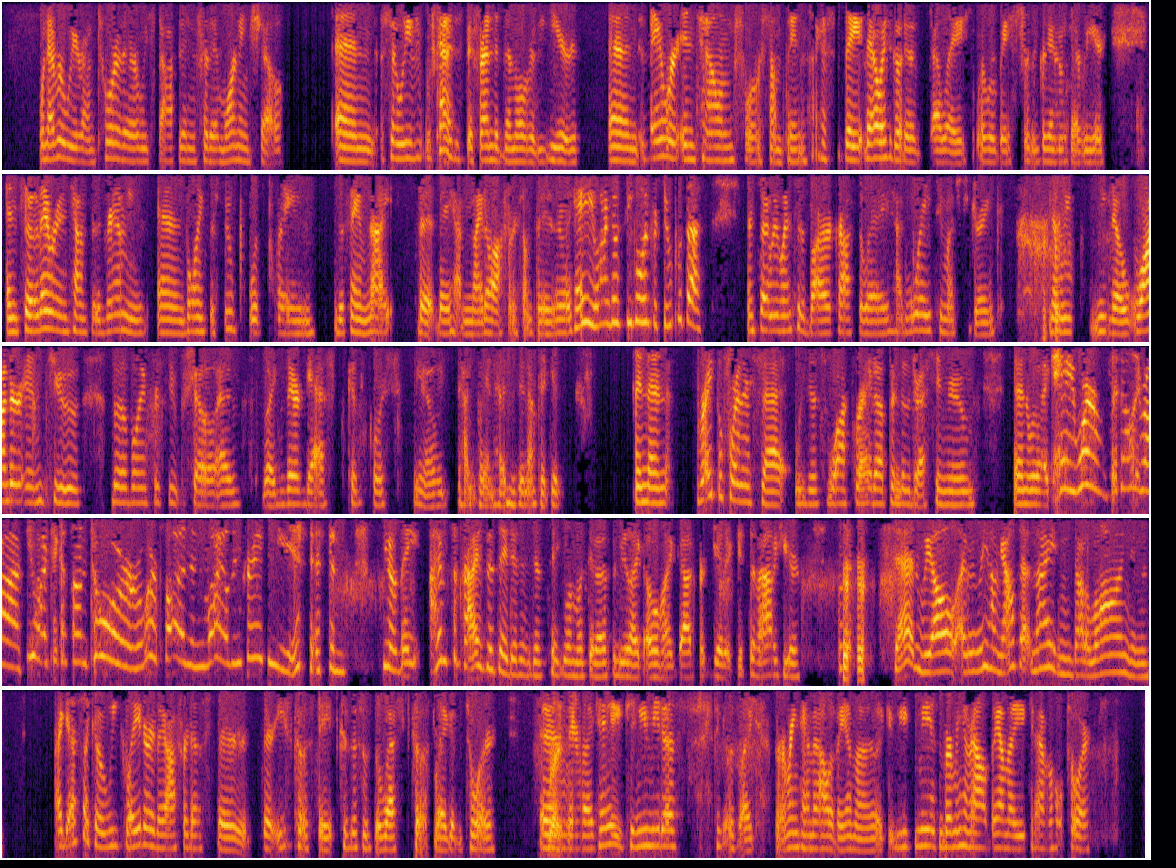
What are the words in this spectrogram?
whenever we were on tour there, we stopped in for their morning show. And so we've we've kind of just befriended them over the years. And they were in town for something. I guess they they always go to LA where we're based for the Grammys every year. And so they were in town for the Grammys and Bowling for Soup was playing the same night that they had a night off or something. They're like, Hey, you wanna go see Bowling for Soup with us? And so we went to the bar across the way, had way too much to drink. And then we, you know, wander into the Bowling for Soup show as like their guest because of course, you know, we hadn't planned ahead and didn't have tickets. And then right before their set, we just walk right up into the dressing room and we're like, Hey, we're the Dollyrots, you wanna take us on tour? We're fun and wild and crazy and you know, they I'm surprised that they didn't just take one look at us and be like, Oh my god, forget it, get them out of here. Instead, we all I mean we hung out that night and got along and I guess like a week later they offered us their their East Coast dates because this was the West Coast leg of the tour, and Right. they were like, "Hey, can you meet us?" I think it was like Birmingham, Alabama. Like if you meet us in Birmingham, Alabama, you can have a whole tour.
